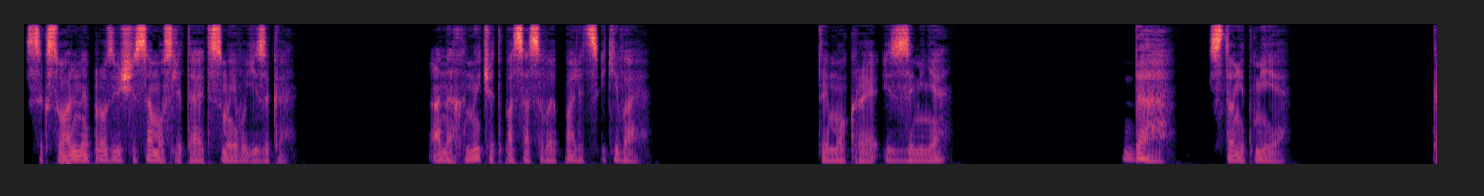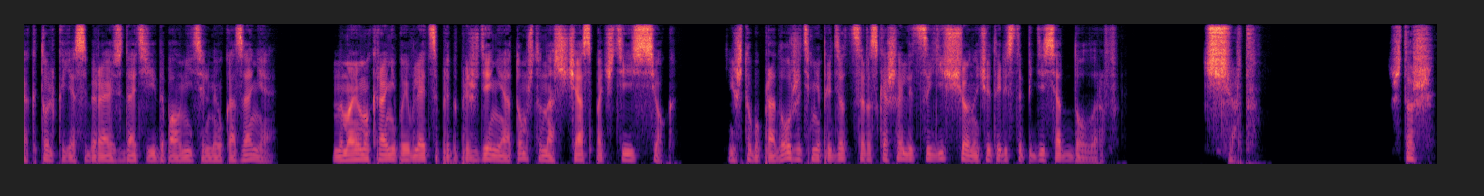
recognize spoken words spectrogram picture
Сексуальное прозвище само слетает с моего языка. Она хнычет, посасывая палец и кивая. «Ты мокрая из-за меня?» «Да», — стонет Мия. Как только я собираюсь дать ей дополнительные указания, на моем экране появляется предупреждение о том, что наш час почти иссек, и чтобы продолжить, мне придется раскошелиться еще на 450 долларов. Черт! Что ж,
